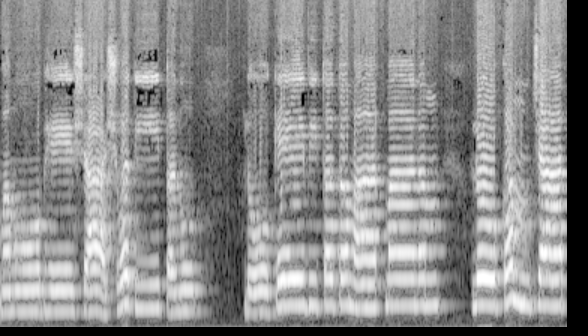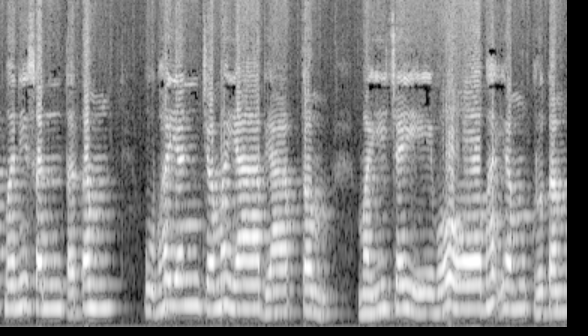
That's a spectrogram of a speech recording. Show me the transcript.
ममोभे शाश्वती तनु। लोके विततमात्मानम् लोकम् चात्मनि सन्ततम्। उभयम् च मया व्याप्तम् मयि चैवोभयम् कृतम्।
